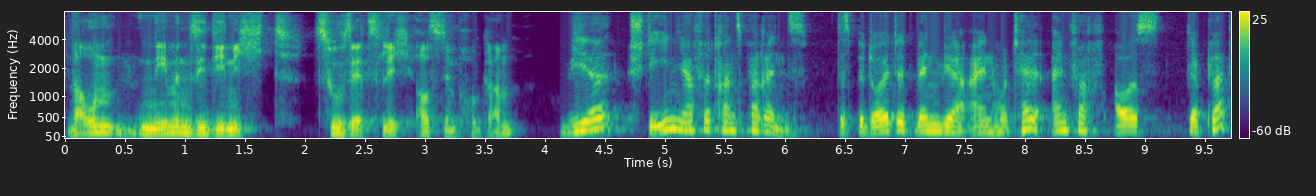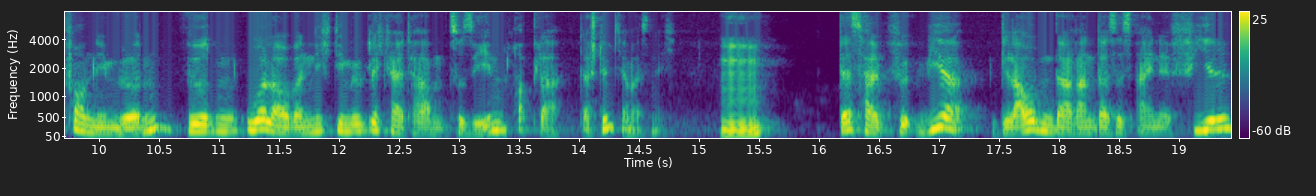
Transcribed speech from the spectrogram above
Warum mhm. nehmen Sie die nicht zusätzlich aus dem Programm? Wir stehen ja für Transparenz. Das bedeutet, wenn wir ein Hotel einfach aus der Plattform nehmen würden, würden Urlauber nicht die Möglichkeit haben zu sehen, hoppla, da stimmt ja was nicht. Mhm. Deshalb, für, wir glauben daran, dass es eine viel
